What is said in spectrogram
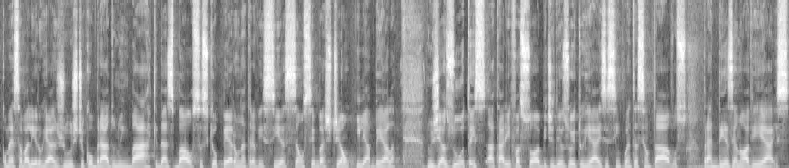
começa a valer o reajuste cobrado no embarque das balsas que operam na travessia São Sebastião e Ilhabela. Nos dias úteis, a tarifa sobe de R$ 18,50 para R$ 19,00.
